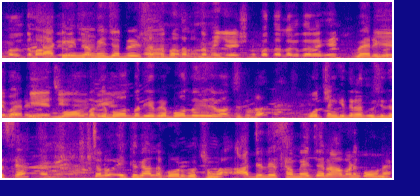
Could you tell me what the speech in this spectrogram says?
ਮਤਲਬ ਦਿਮਾਗ ਤਾਂ ਦੇ ਕਿ ਵਿੱਚ ਨਵੀਂ generation ਨੂੰ ਹਾਂ, ਪਤਾ ਲੱਗੇ। ਨਵੀਂ ਜਨਰੇਸ਼ਨ ਨੂੰ ਪਤਾ ਲੱਗਦਾ ਰਹੇ ਵੈਰੀ ਕਿ ਗੁੱਡ ਬਾਕੀ ਵੈਰੀ ਇਹ ਗੁੱਡ ਚੀਜ਼ ਬਹੁਤ ਵਧੀਆ ਬਹੁਤ ਵਧੀਆ ਵੀਰੇ ਬਹੁਤ ਵਧੀਆ ਜਵਾਬ ਸੀ ਤੁਹਾਡਾ। ਬਹੁਤ ਚੰਗੀ ਤਰ੍ਹਾਂ ਤੁਸੀਂ ਦੱਸਿਆ। ਚਲੋ ਇੱਕ ਗੱਲ ਹੋਰ ਪੁੱਛੂੰਗਾ। ਅੱਜ ਦੇ ਸਮੇਂ 'ਚ ਰਾਵਣ ਕੌਣ ਹੈ?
